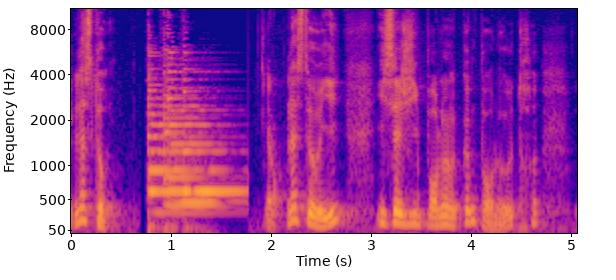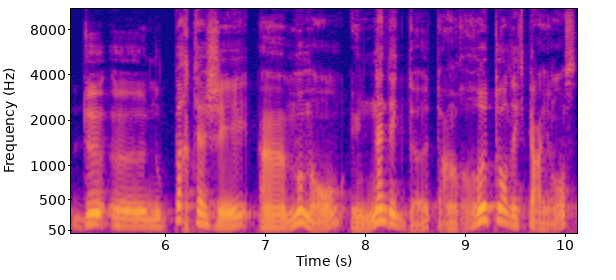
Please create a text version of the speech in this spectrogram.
La Story. Alors, la story, il s'agit pour l'un comme pour l'autre de euh, nous partager un moment, une anecdote, un retour d'expérience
